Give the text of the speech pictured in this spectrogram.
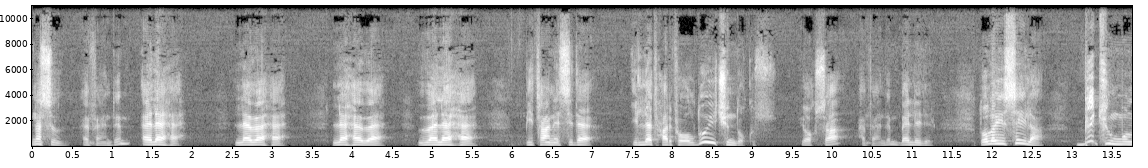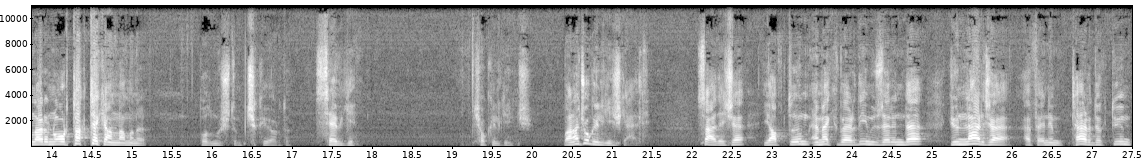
Nasıl efendim? Elehe, levehe, leheve, velehe. Bir tanesi de illet harfi olduğu için dokuz. Yoksa efendim bellidir. Dolayısıyla bütün bunların ortak tek anlamını bulmuştum, çıkıyordu. Sevgi. Çok ilginç. Bana çok ilginç geldi. Sadece yaptığım, emek verdiğim üzerinde günlerce efendim ter döktüğüm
